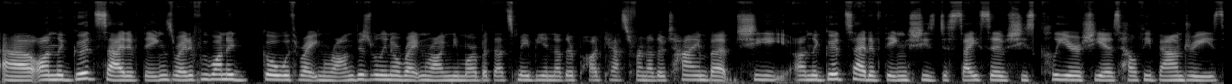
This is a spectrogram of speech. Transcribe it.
uh, on the good side of things, right? If we want to go with right and wrong, there's really no right and wrong anymore, but that's maybe another podcast for another time. But she, on the good side of things, she's decisive, she's clear, she has healthy boundaries.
